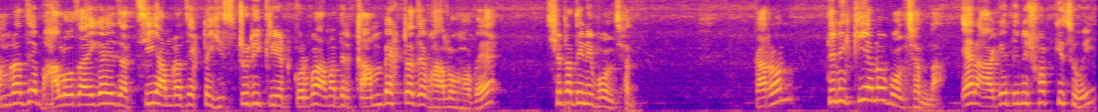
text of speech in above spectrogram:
আমরা যে ভালো জায়গায় যাচ্ছি, আমরা যে একটা হিস্টোরি ক্রিয়েট করব, আমাদের কামব্যাকটা যে ভালো হবে, সেটা তিনি বলছেন। কারণ তিনি কেন বলছেন না? এর আগে তিনি সব কিছুই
